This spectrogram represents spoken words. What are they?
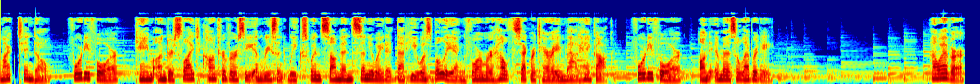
Mike Tindall, 44, came under slight controversy in recent weeks when some insinuated that he was bullying former Health Secretary Matt Hancock, 44, on I'm Celebrity. However,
